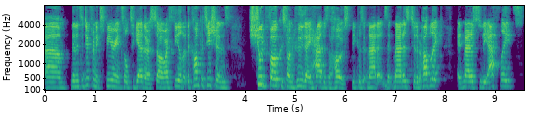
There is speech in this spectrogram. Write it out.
um, then it's a different experience altogether. So I feel that the competitions should focus on who they have as a host because it matters. It matters to the public, it matters to the athletes.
